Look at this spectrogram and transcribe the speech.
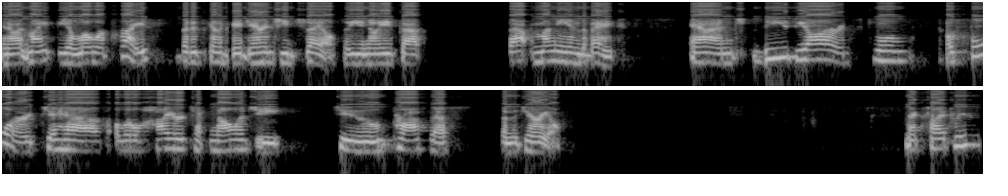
You know, it might be a lower price, but it's going to be a guaranteed sale. So you know you've got that money in the bank. And these yards can afford to have a little higher technology to process the material. Next slide, please.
